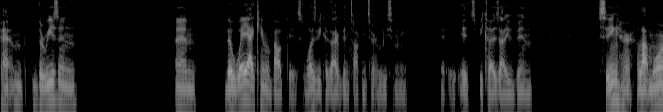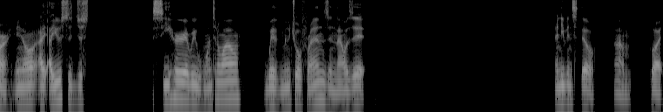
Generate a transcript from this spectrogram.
And the reason and the way I came about this was because I've been talking to her recently. It's because I've been seeing her a lot more. You know, I, I used to just see her every once in a while with mutual friends, and that was it. And even still, um, but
